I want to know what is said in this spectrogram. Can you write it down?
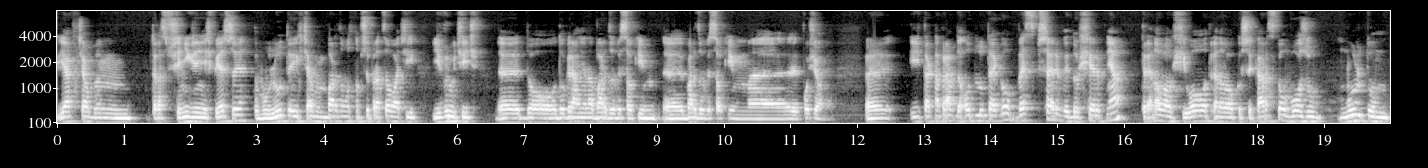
ja chciałbym, teraz się nigdzie nie śpieszy, to był luty i chciałbym bardzo mocno przypracować i, i wrócić do, do grania na bardzo wysokim, bardzo wysokim poziomie. I tak naprawdę od lutego bez przerwy do sierpnia trenował siłowo, trenował koszykarsko, włożył multum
